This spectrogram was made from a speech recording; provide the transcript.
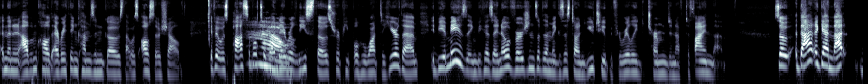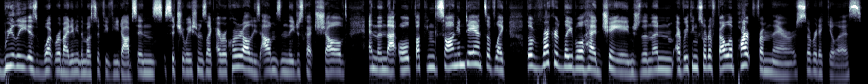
and then an album called Everything Comes and Goes that was also shelved. If it was possible to one day release those for people who want to hear them, it'd be amazing because I know versions of them exist on YouTube if you're really determined enough to find them. So that again, that really is what reminded me the most of Fefe Dobson's situation was like I recorded all these albums and they just got shelved. And then that old fucking song and dance of like the record label had changed and then everything sort of fell apart from there. So ridiculous.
